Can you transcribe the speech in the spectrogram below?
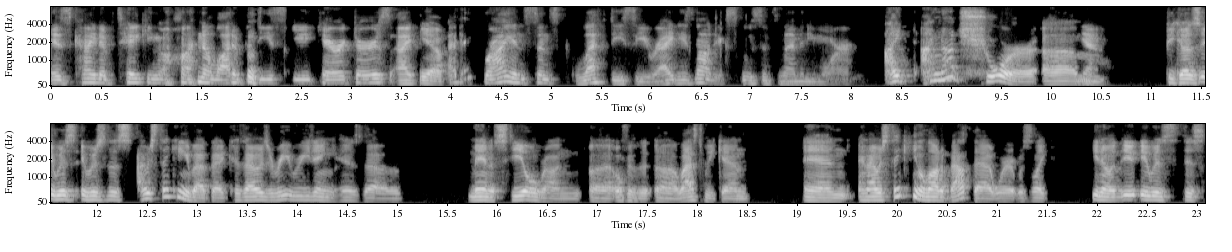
is kind of taking on a lot of the DC characters. I Yeah. I think Brian since left DC, right? He's not exclusive to them anymore. I I'm not sure. Um, Yeah. Because it was it was this. I was thinking about that because I was rereading his uh, Man of Steel run uh, over the uh, last weekend, and and I was thinking a lot about that, where it was like, you know, it, it was this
